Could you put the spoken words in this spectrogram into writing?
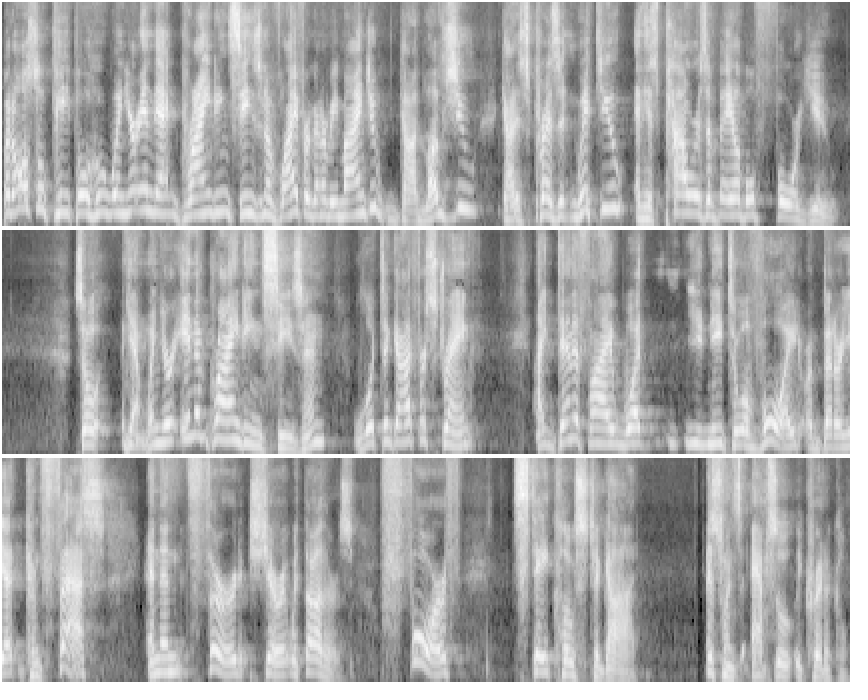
but also people who, when you're in that grinding season of life, are going to remind you God loves you, God is present with you, and his power is available for you. So again, when you're in a grinding season, look to God for strength, identify what you need to avoid, or better yet, confess and then third, share it with others. Fourth, stay close to God. This one's absolutely critical.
